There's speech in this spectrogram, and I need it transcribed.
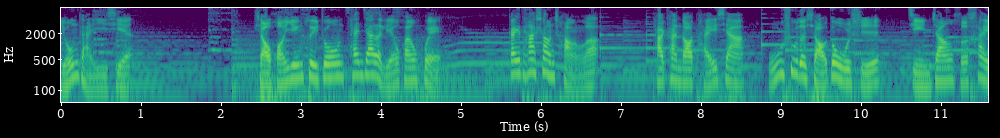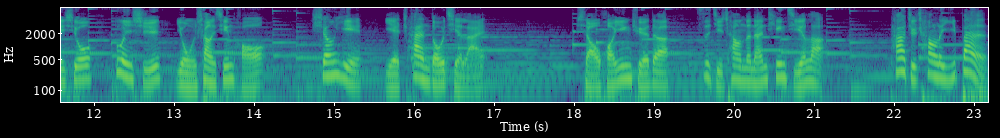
勇敢一些。小黄莺最终参加了联欢会，该他上场了。他看到台下无数的小动物时，紧张和害羞顿时涌上心头，声音也颤抖起来。小黄莺觉得自己唱的难听极了，他只唱了一半，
